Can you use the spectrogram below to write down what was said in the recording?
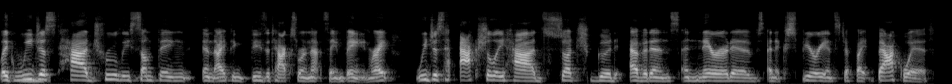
like we mm-hmm. just had truly something, and I think these attacks were in that same vein, right? We just actually had such good evidence and narratives and experience to fight back with,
